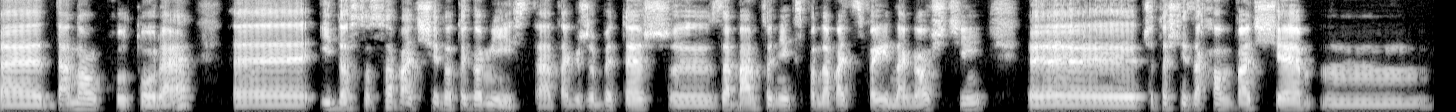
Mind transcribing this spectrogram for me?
e, daną kulturę e, i dostosować się do tego miejsca, tak żeby też za bardzo nie eksponować swojej nagości, czy też nie zachowywać się mm,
